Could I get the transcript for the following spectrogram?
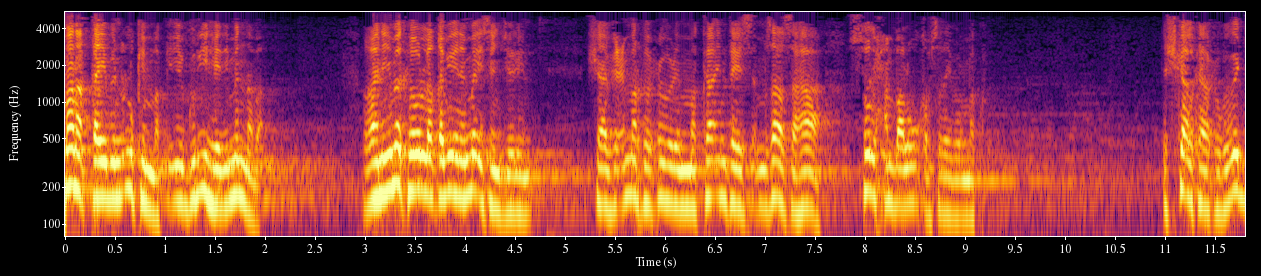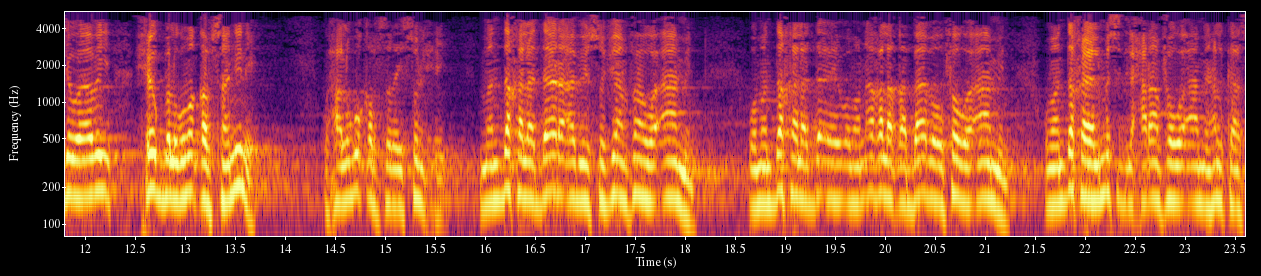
mana qaybin dhulkii maka iyo guryaheedii midnaba. Haniimo kaloo la qabiyana ma aysan jirin. Shaafici marka wuxuu yihi maka intay saas ahaa sulxan baa lagu qabsaday bur maka ishkaalkaa wuxuu kaga jawaabay xoogba laguma qabsanine. Waxaa lagu qabsaday sulxi. Man dakhala daara abi sufyaan fahuwa aamin waman aklaqa baabahu fahuwa aamin waman dakhala almasjid اxaraam fahuwa aamin halkaas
